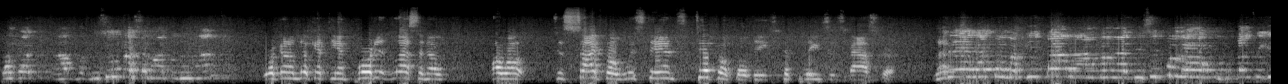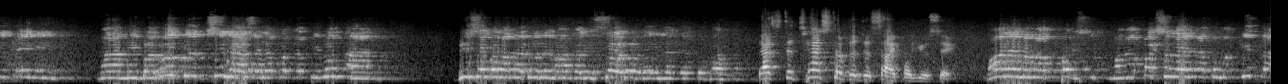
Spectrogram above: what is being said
pagkat pagdisuta sa mga tinunan, we're going to look at the important lesson of how a disciple withstands difficulties to please his master. Lagi nato makita na ang mga disipulo, importante yun kayo na may barutot sila sa ilang pagkatinunan, bisa pa mga doon mga kalisod na ilang katubang. That's the test of the disciple, you see. Mga mga pags, mga pagsulay na ito makita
